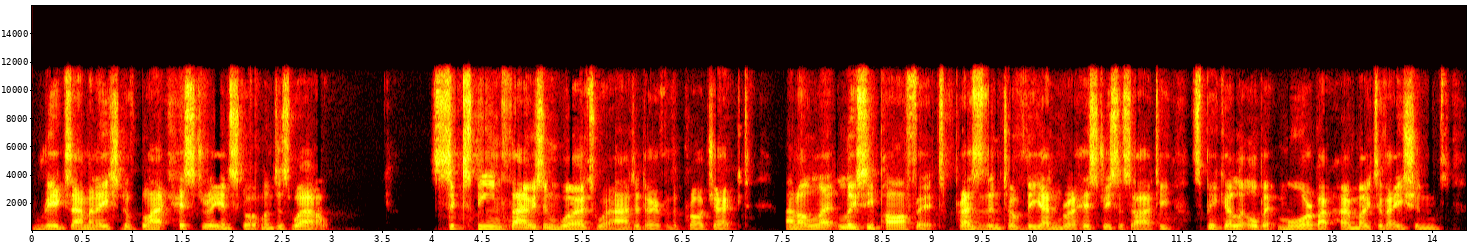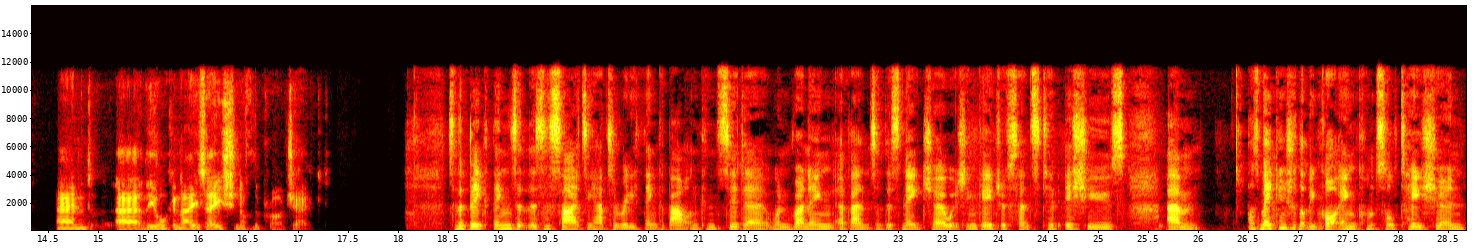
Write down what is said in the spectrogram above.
re-examination of Black history in Scotland as well. 16,000 words were added over the project, and I'll let Lucy Parfitt, president of the Edinburgh History Society, speak a little bit more about her motivations and uh, the organisation of the project. So the big things that the society had to really think about and consider when running events of this nature, which engage with sensitive issues, um, was making sure that we got in consultation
